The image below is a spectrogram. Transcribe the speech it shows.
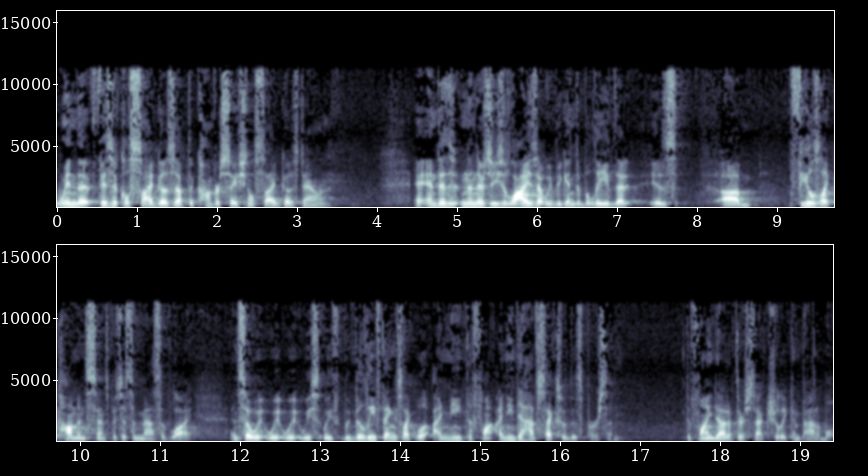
But when the physical side goes up, the conversational side goes down. And, and then there's these lies that we begin to believe that is um, feels like common sense, but it's just a massive lie. And so we, we, we, we, we believe things like, well, I need, to find, I need to have sex with this person to find out if they're sexually compatible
